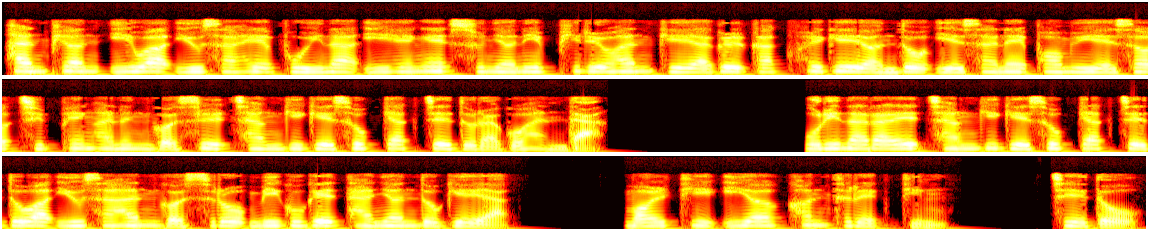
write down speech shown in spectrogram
한편 이와 유사해 보이나 이행에 수년이 필요한 계약을 각 회계 연도 예산의 범위에서 집행하는 것을 장기계속약제도라고 한다. 우리나라의 장기계속약 제도와 유사한 것으로 미국의 단연도 계약, 멀티 이어 컨트랙팅 제도,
